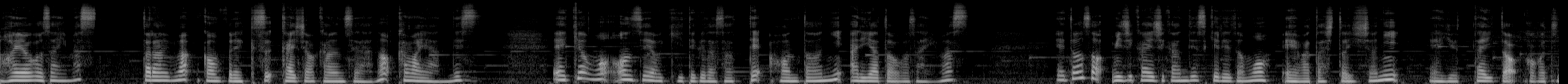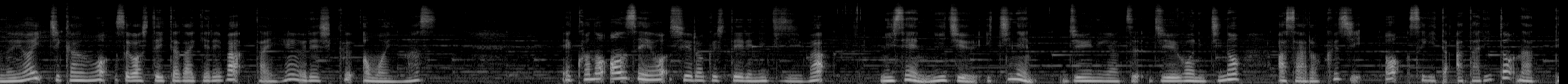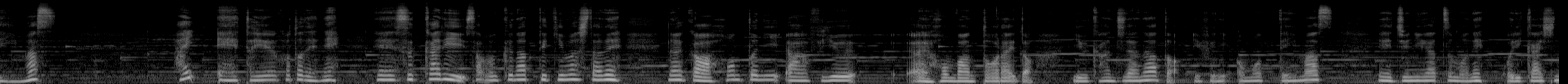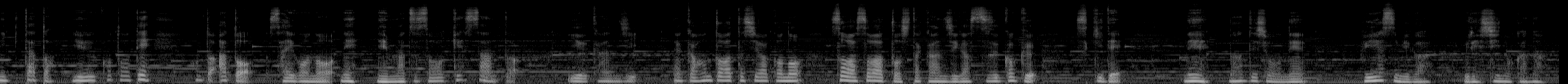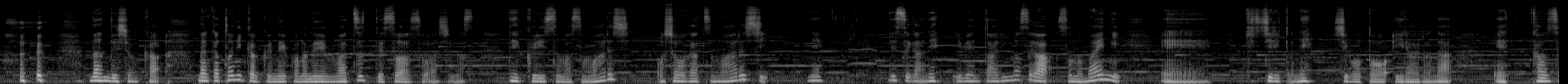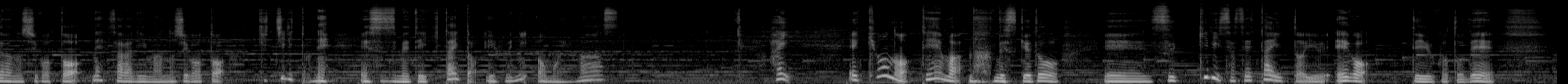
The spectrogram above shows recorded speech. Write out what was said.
おはようございます。トラウマコンプレックス解消カウンセラーのかまやんです、えー、今日も音声を聞いてくださって本当にありがとうございます、えー、どうぞ短い時間ですけれども、えー、私と一緒に、えゆったりと心地の良い時間を過ごしていただければ大変嬉しく思います。えこの音声を収録している日時は2021年12月15日の朝6時を過ぎたあたりとなっています。はい、えー、ということでね、えー、すっかり寒くなってきましたね。なんか本当にあ冬、えー、本番到来という感じだなというふうに思っています。えー、12月もね、折り返しに来たということで、本当あと最後のね、年末総決算という感じ。なんか本当私はこのそわそわとした感じがすごく好きで、ね何でしょうね。冬休みが嬉しいのかな？何でしょうか？なんかとにかくねこの年末ってそわそわします。ねクリスマスもあるしお正月もあるしね。ですがねイベントありますがその前に、えー、きっちりとね仕事いろいろな、えカウンセラーの仕事ねサラリーマンの仕事きっちりとね、え進めていきたいというふうに思います。はい。え今日のテーマなんですけど、えー、すっきりさせたいというエゴっていうことで、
